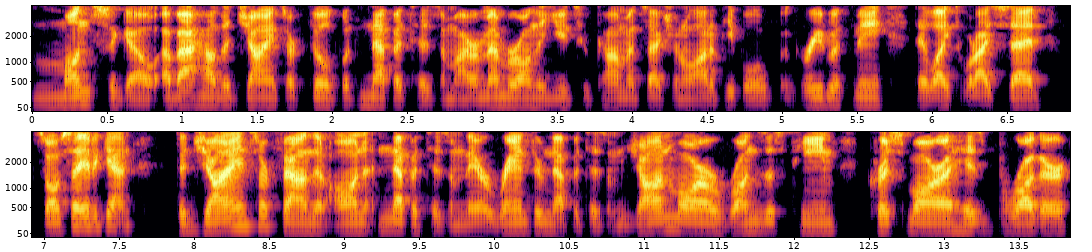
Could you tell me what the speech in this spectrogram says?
months ago about how the Giants are filled with nepotism. I remember on the YouTube comment section, a lot of people agreed with me. They liked what I said. So I'll say it again. The Giants are founded on nepotism. They are ran through nepotism. John Mara runs this team. Chris Mara, his brother,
